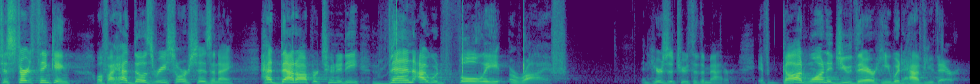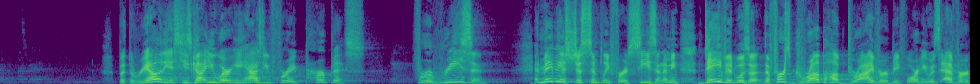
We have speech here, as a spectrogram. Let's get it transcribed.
to start thinking, well, if I had those resources and I had that opportunity, then I would fully arrive. And here's the truth of the matter if God wanted you there, He would have you there. But the reality is, He's got you where He has you for a purpose, for a reason. And maybe it's just simply for a season. I mean, David was a, the first Grubhub driver before he was ever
